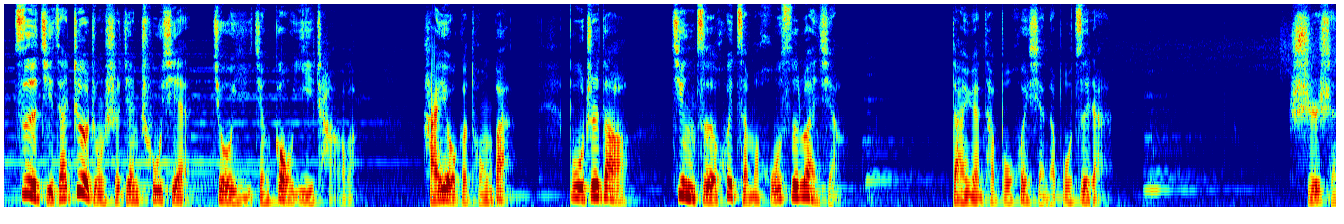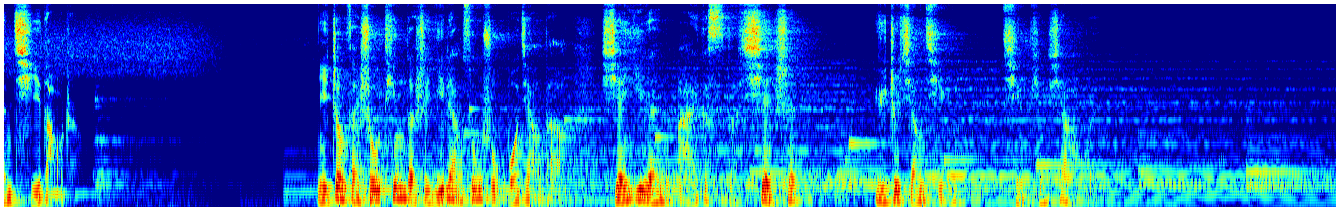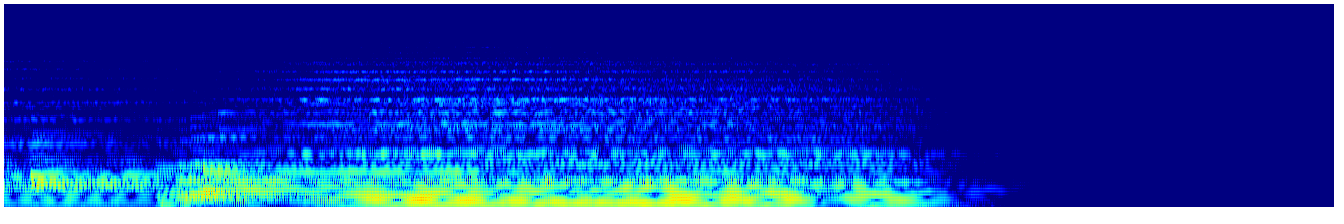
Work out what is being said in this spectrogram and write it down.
自己在这种时间出现就已经够异常了，还有个同伴，不知道镜子会怎么胡思乱想。但愿他不会显得不自然。食神祈祷着。你正在收听的是一辆松鼠播讲的《嫌疑人 X 的现身》，欲知详情，请听下回。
